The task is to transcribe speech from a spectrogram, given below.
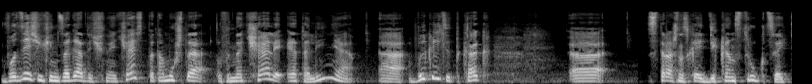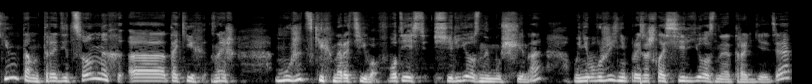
Вот здесь очень загадочная часть, потому что в начале эта линия э, выглядит как, э, страшно сказать, деконструкция кинтом традиционных э, таких, знаешь, мужицких нарративов. Вот есть серьезный мужчина, у него в жизни произошла серьезная трагедия,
